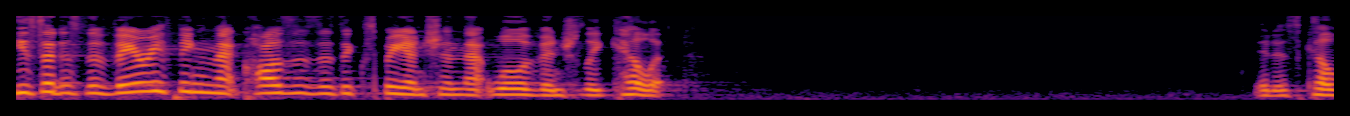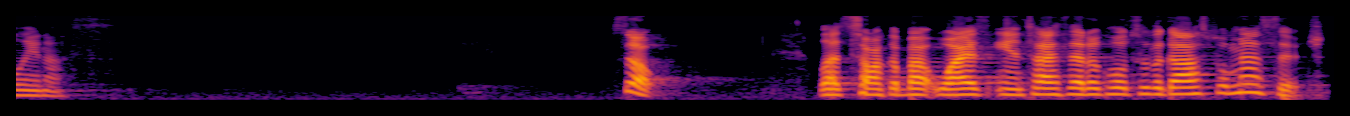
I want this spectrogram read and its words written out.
he said it's the very thing that causes its expansion that will eventually kill it. It is killing us. So, let's talk about why it's antithetical to the gospel message.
